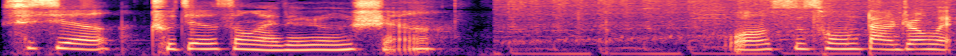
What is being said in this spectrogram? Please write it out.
谢谢初见送来的热闪。王思聪大张伟。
